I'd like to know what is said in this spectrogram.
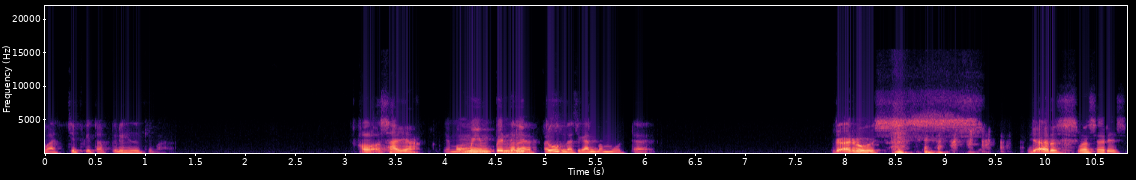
wajib kita pilih itu gimana? Kalau saya yang pemimpin itu pemuda. Nggak harus. nggak harus Mas Haris.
